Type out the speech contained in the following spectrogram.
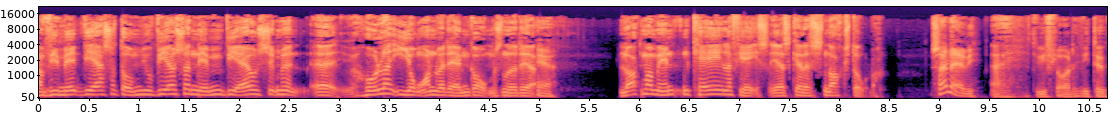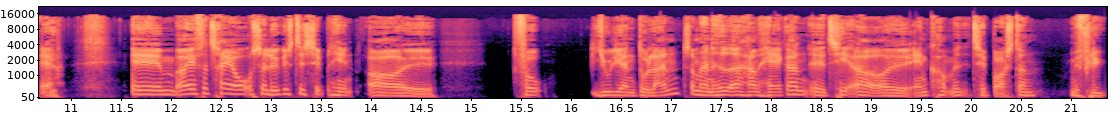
Jamen, vi mænd, vi er så dumme jo. Vi er jo så nemme. Vi er jo simpelthen øh, huller i jorden, hvad det angår med sådan noget der. Ja. Lok mig med enten kage eller fjas, og jeg skal nok stå der. Sådan er vi. Ej, vi er flotte, vi er dygtige. Ja. Øhm, og efter tre år, så lykkedes det simpelthen at øh, få Julian Dolan, som han hedder, ham hackeren, øh, til at øh, ankomme til Boston med fly.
